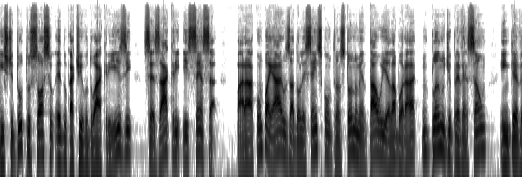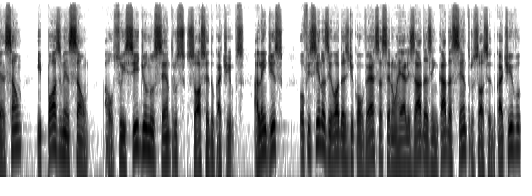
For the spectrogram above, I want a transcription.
Instituto Socioeducativo do Acre ISE, CESACRE e CENSA, para acompanhar os adolescentes com transtorno mental e elaborar um plano de prevenção, intervenção e pós-venção ao suicídio nos centros socioeducativos. Além disso, oficinas e rodas de conversa serão realizadas em cada centro socioeducativo,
